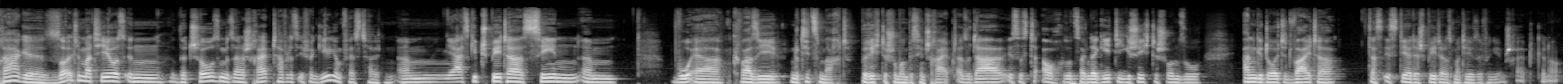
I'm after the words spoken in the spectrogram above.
Frage: Sollte Matthäus in The Chosen mit seiner Schreibtafel das Evangelium festhalten? Ähm, ja, es gibt später Szenen, ähm, wo er quasi Notizen macht, Berichte schon mal ein bisschen schreibt. Also da ist es auch sozusagen, da geht die Geschichte schon so angedeutet weiter. Das ist der, der später das Matthäus-Evangelium schreibt, genau.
